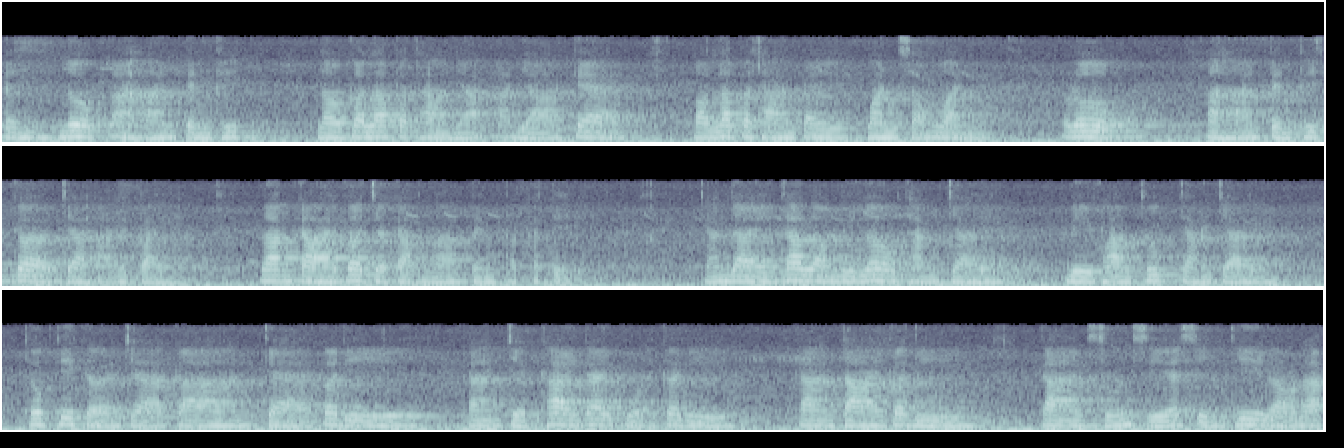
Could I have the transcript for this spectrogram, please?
เป็นโรคอาหารเป็นพิษ เราก็รับประทานยายาแก้ พอรับประทานไปวันสองวัน โรคอาหารเป็นพิษก็จะหายไป ร่างกายก็จะกลับมาเป็นปกติ ฉันใดถ้าเรามีโรคทางใจ มีความทุกข์ทางใจ ทุกข์ที่เกิดจากการแก่ก็ดี การเจ็บไข้ได้ป่วยก็ดี การตายก็ดี การสูญเสียสิ่งที่เรารัก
